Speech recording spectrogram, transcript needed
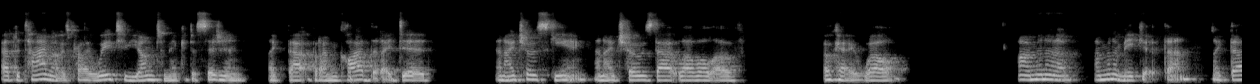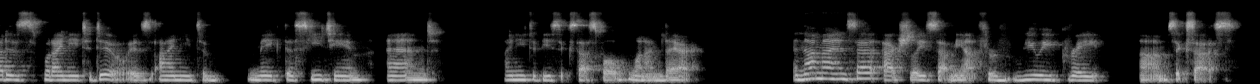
at the time, I was probably way too young to make a decision like that, but I'm glad that I did and I chose skiing and I chose that level of okay, well, I'm going to I'm going to make it then. Like that is what I need to do is I need to make the ski team and I need to be successful when I'm there. And that mindset actually set me up for really great um, success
